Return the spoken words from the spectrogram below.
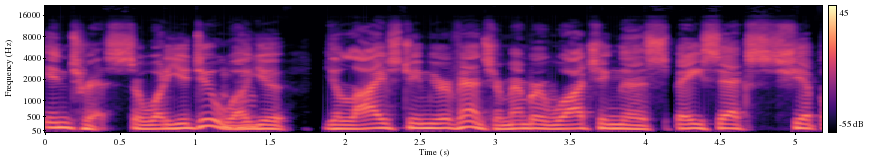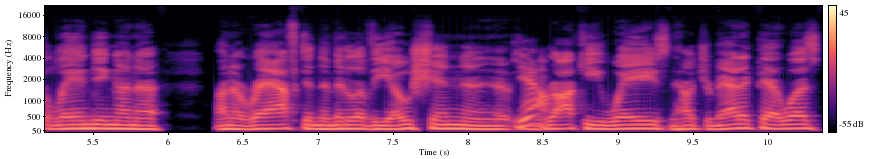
interest. So what do you do? Well, Mhm. you you live stream your events. Remember watching the SpaceX ship landing on a on a raft in the middle of the ocean and uh, Yeah. rocky waves and how dramatic that was.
